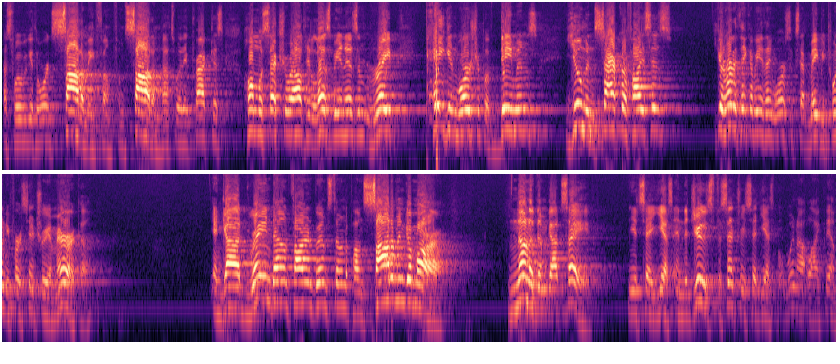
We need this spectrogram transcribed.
That's where we get the word sodomy from, from Sodom. That's where they practiced homosexuality, lesbianism, rape, pagan worship of demons, human sacrifices. You can hardly think of anything worse except maybe 21st century America. And God rained down fire and brimstone upon Sodom and Gomorrah. None of them got saved. You'd say yes. And the Jews for centuries said yes, but we're not like them.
